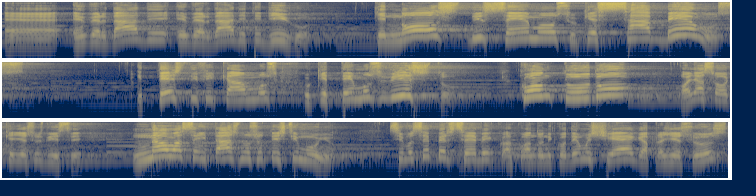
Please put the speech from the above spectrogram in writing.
É, em verdade, em verdade te digo, que nós dissemos o que sabemos e testificamos o que temos visto. Contudo, olha só o que Jesus disse: não aceitas nosso testemunho. Se você percebe, quando Nicodemos chega para Jesus,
